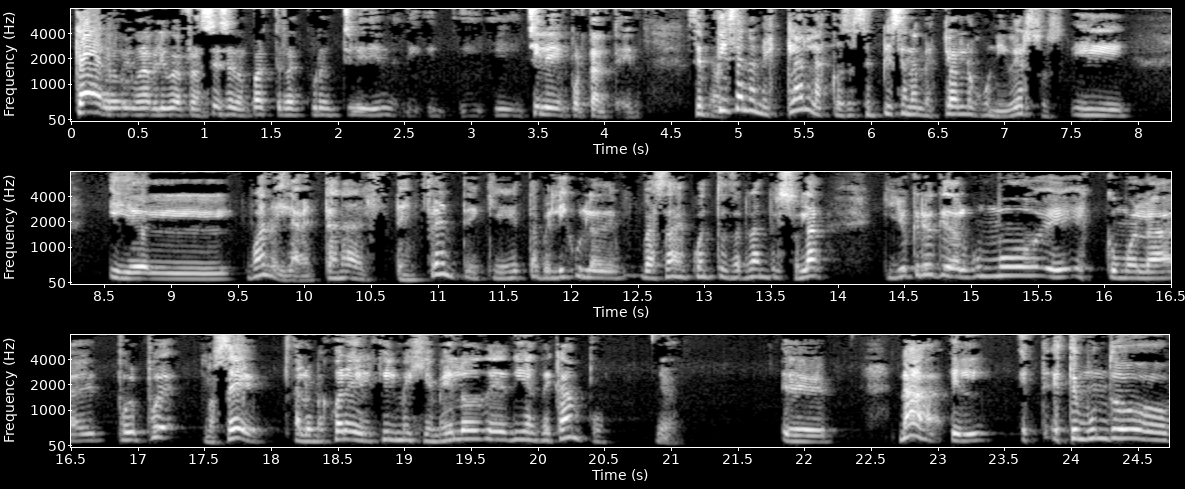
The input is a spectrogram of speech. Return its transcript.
claro, Una película francesa en parte transcurre en Chile y, y- y- Chile es importante. se empiezan a mezclar las cosas, se empiezan a mezclar los universos y y el bueno y la ventana de enfrente que es esta película de, basada en cuentos de Hernán del Solar que yo creo que de algún modo eh, es como la pues, no sé a lo mejor es el filme gemelo de Días de Campo. Eh, nada, el, este, este mundo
